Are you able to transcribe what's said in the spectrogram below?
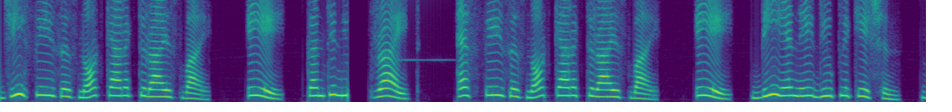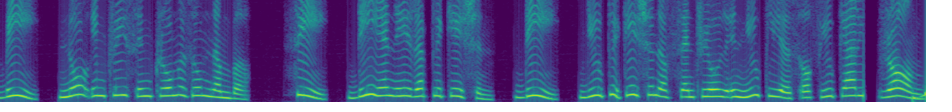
G phase is not characterized by A. Continue. Right. S phase is not characterized by A. DNA duplication. B. No increase in chromosome number. C. DNA replication. D. Duplication of centriole in nucleus of eukaryote. Wrong.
